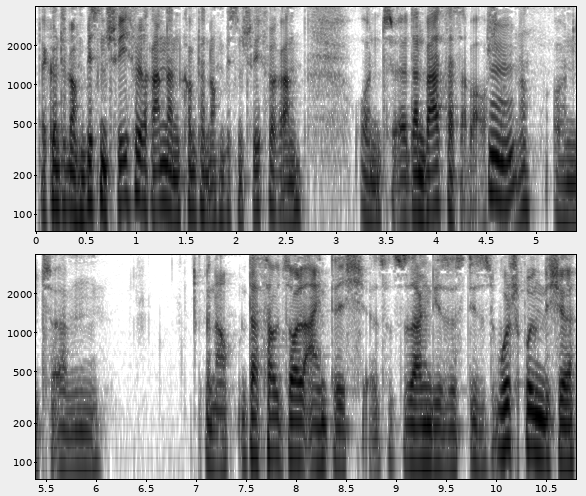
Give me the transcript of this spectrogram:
da könnte noch ein bisschen Schwefel ran, dann kommt da noch ein bisschen Schwefel ran. Und äh, dann war es das aber auch schon. Mhm. Ne? Und ähm, genau, und das soll eigentlich sozusagen dieses, dieses ursprüngliche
